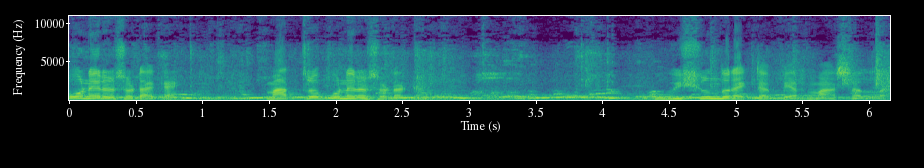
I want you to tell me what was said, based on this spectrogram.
পনেরোশো টাকায়। মাত্র পনেরোশো টাকা। খুবই সুন্দর একটা পেয়ার মাশাল্লাহ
